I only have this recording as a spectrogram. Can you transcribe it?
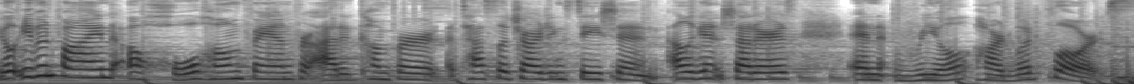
You'll even find a whole home fan for added comfort, a Tesla charging station, elegant shutters, and real hardwood floors.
